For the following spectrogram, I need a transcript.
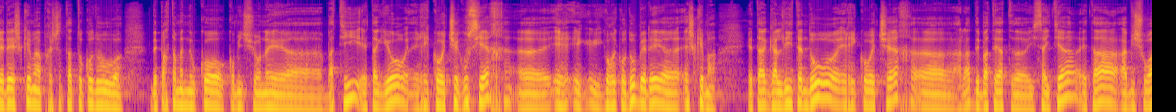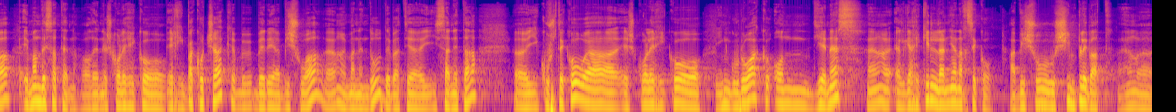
bere eskema presentatuko du Departamentuko komisione bati eta gio erriko etxe guzier igoriko du bere eskema. Eta galditen du erriko etxer, ala, debateat izaitia eta abisua eman dezaten. Orden eskoleriko errik bakotsak bere abisua, eh, emanen du, debatea izan eta ikusteko eh, eskoleriko inguruak ondienez eh, elgarrekin lanian hartzeko. Abisu simple bat, eh,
